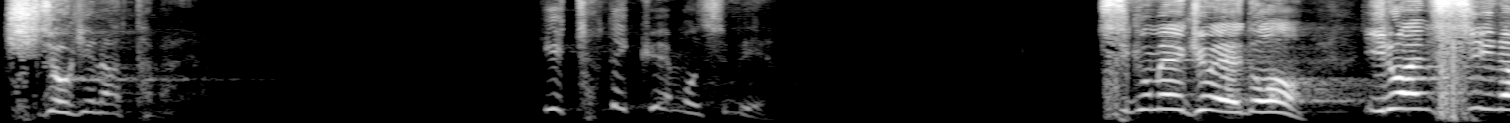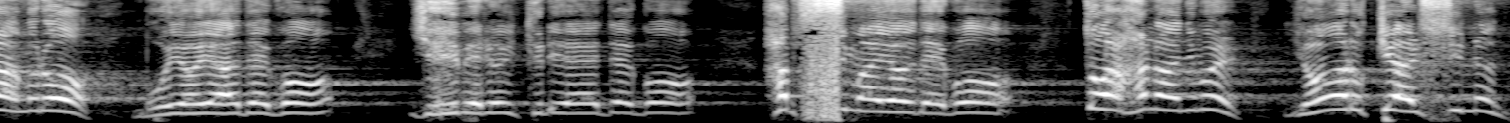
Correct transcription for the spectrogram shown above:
기적이 나타나요. 이게 초대교회 모습이에요. 지금의 교회도 이러한 신앙으로 모여야 되고 예배를 드려야 되고 합심하여야 되고 또한 하나님을 영화롭게 할 수 있는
